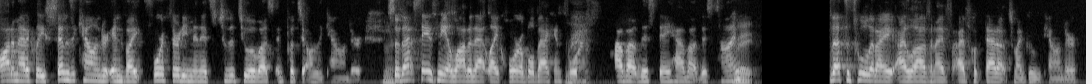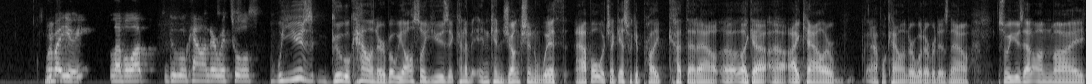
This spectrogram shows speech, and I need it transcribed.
automatically sends a calendar invite for 30 minutes to the two of us and puts it on the calendar. Nice. So that saves me a lot of that like horrible back and forth. Right. How about this day? How about this time? Right. That's a tool that I, I love and I've I've hooked that up to my Google Calendar. What about you? level up Google Calendar with tools? We use Google Calendar, but we also use it kind of in conjunction with Apple, which I guess we could probably cut that out, uh, like a, a iCal or Apple Calendar, whatever it is now. So we use that on my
